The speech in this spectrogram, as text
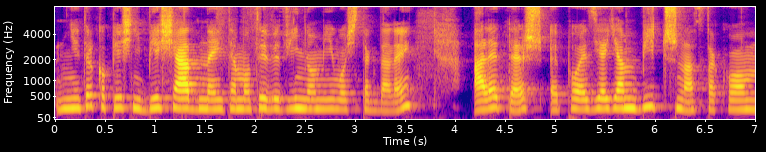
nie tylko pieśni biesiadne i te motywy wino, miłość i tak dalej, ale też e, poezja jambiczna z taką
